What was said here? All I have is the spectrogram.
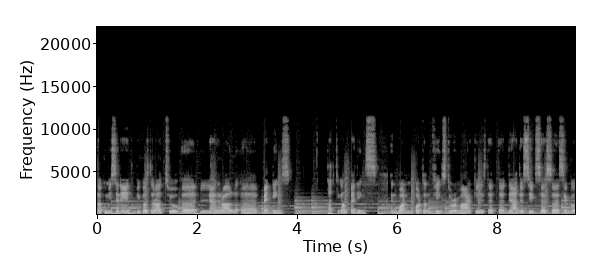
Takumi Sen 8 because there are two uh, lateral uh, paddings tactical paddings and one important thing to remark is that uh, the Adios 6 has a single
